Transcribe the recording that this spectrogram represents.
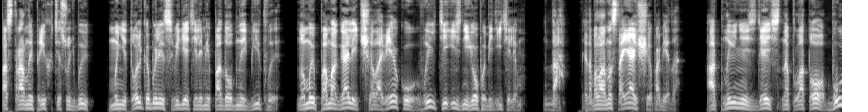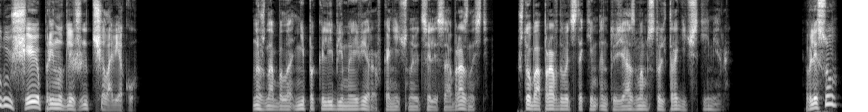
По странной прихоти судьбы мы не только были свидетелями подобной битвы, но мы помогали человеку выйти из нее победителем. Да, это была настоящая победа. Отныне здесь, на плато, будущее принадлежит человеку. Нужна была непоколебимая вера в конечную целесообразность, чтобы оправдывать с таким энтузиазмом столь трагические меры. В лесу,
